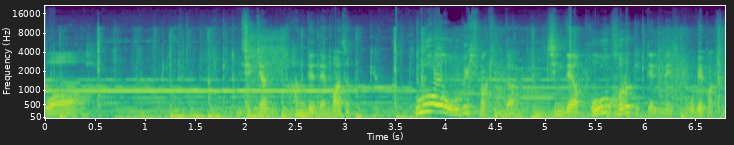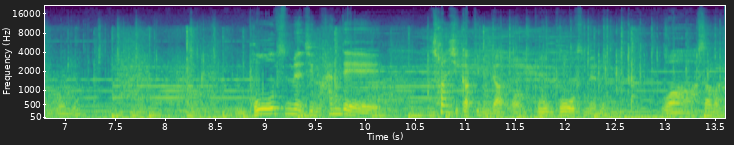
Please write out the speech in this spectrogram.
와 이 새끼 한, 한 대 내 맞아볼게요. 우와, 500씩 박힌다. 지금 내가 보호 걸었기 때문에 지금 500 박히는 거거든요. 음, 보호 없으면 지금 한대 1000씩 깎입니다. 어, 보호, 보호 없으면은. 와, 싸바네.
